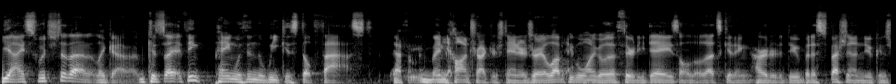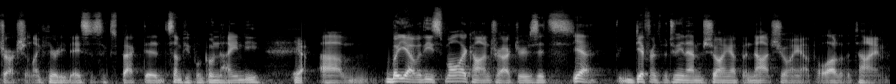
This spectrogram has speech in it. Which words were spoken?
yeah i switched to that like because i think paying within the week is still fast Definitely. in contractor standards right a lot of people want to go to 30 days although that's getting harder to do but especially on new construction like 30 days is expected some people go 90 Yeah. Um, but yeah, with these smaller contractors, it's yeah, difference between them showing up and not showing up a lot of the time.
